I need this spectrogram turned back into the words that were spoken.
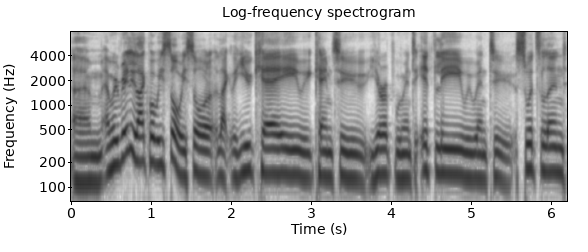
um, and we really like what we saw. We saw like the UK. We came to Europe. We went to Italy. We went to Switzerland.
